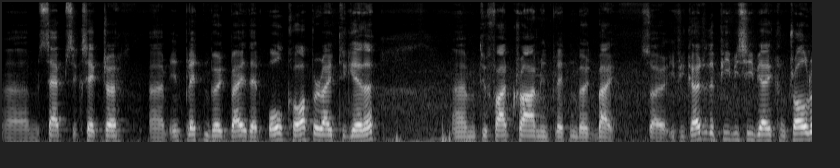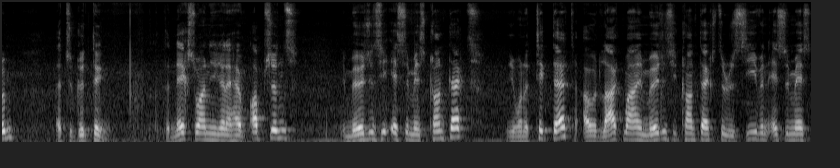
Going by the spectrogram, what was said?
um, SAPS, etc., um, in Plettenberg Bay that all cooperate together um, to fight crime in Plettenberg Bay. So if you go to the PPCPA control room, that's a good thing. The next one, you're going to have options, emergency SMS contacts. You want to tick that. I would like my emergency contacts to receive an SMS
